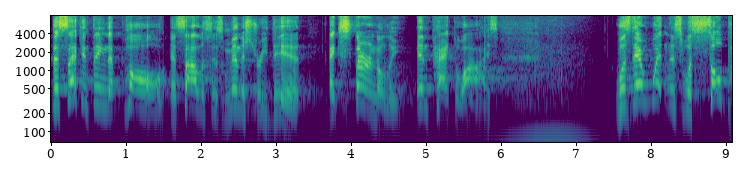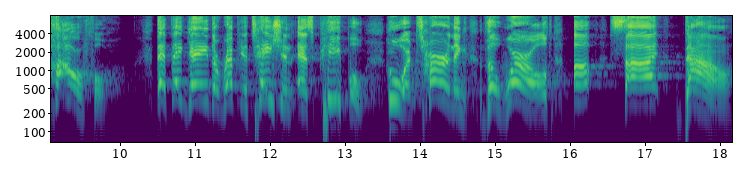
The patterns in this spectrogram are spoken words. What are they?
The second thing that Paul and Silas's ministry did externally, impact wise, was their witness was so powerful that they gained a reputation as people who are turning the world upside down.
